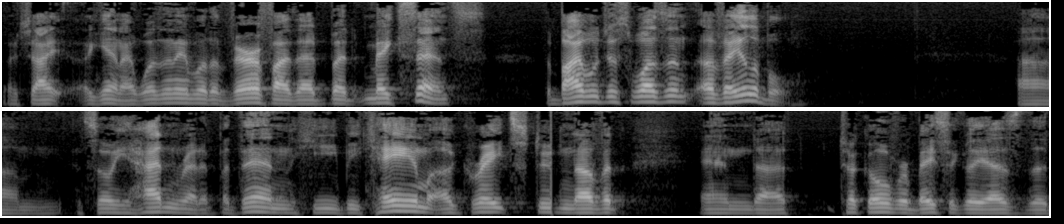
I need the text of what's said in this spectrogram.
Which I, again, I wasn't able to verify that, but makes sense. The Bible just wasn't available. Um, so he hadn't read it. But then he became a great student of it and uh, took over basically as the,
